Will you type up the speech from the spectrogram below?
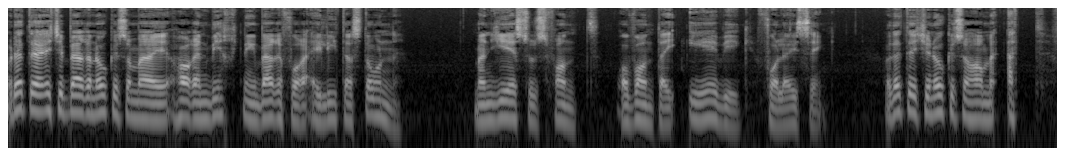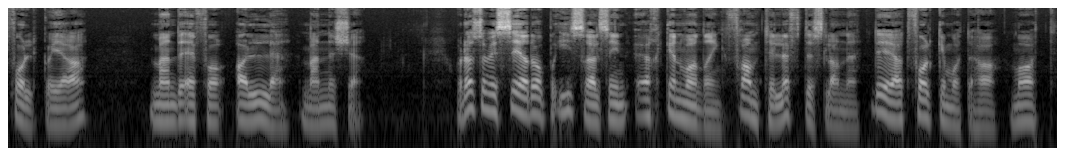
Og dette er ikke bare noe som er, har en virkning bare for ei lita stund, men Jesus fant og vant ei evig forløysing. Og dette er ikke noe som har med ett folk å gjøre, men det er for alle mennesker. Og Det som vi ser da på Israel sin ørkenvandring fram til løfteslandet, det er at folket måtte ha mat.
